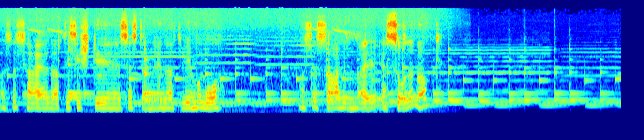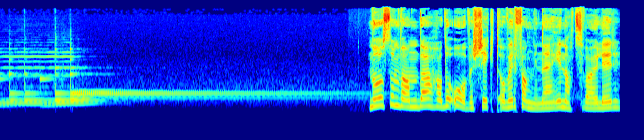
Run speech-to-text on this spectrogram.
Og så sa jeg da til Kirsti, søsteren min, at vi må gå. Og så sa hun bare Jeg så det nok. Nå som Wanda hadde oversikt over fangene i Natzweiler,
